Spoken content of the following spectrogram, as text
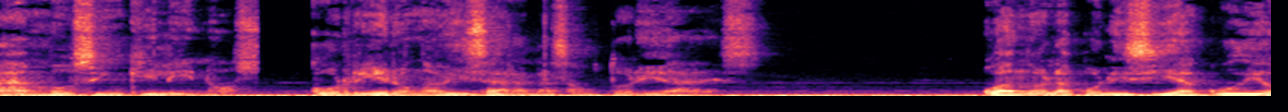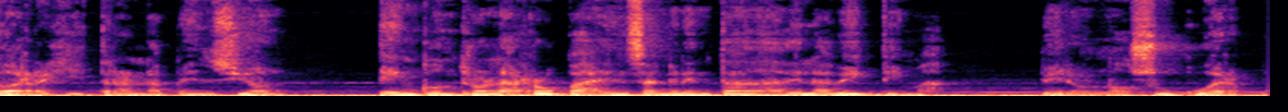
Ambos inquilinos corrieron a avisar a las autoridades. Cuando la policía acudió a registrar la pensión, encontró las ropas ensangrentadas de la víctima, pero no su cuerpo.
